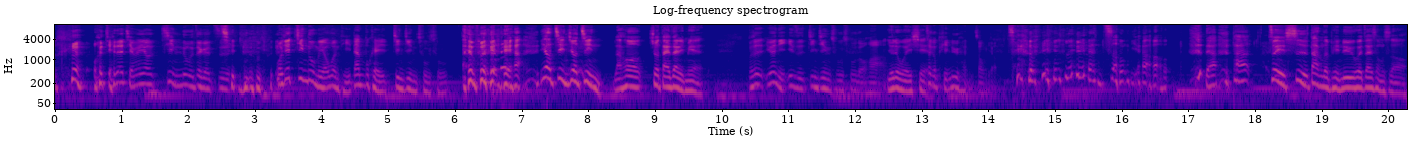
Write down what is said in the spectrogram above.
我觉得前面用“进入”这个字进，入，我觉得进入没有问题，但不可以进进出出。哎，不对呀，要进就进，然后就待在里面，不是因为你一直进进出出的话，有点危险。这个频率很重要。这个频率很重要。等下，它最适当的频率会在什么时候？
